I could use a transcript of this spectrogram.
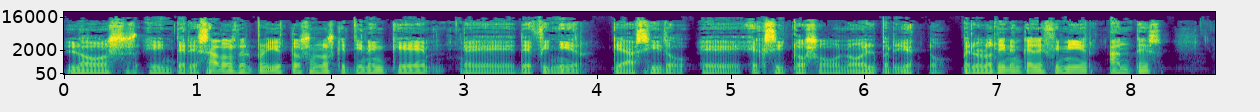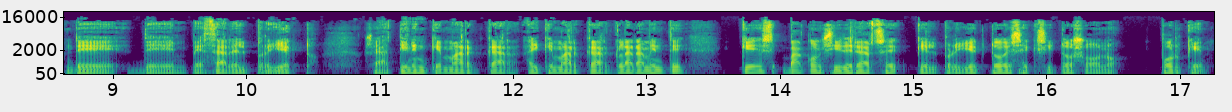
Los interesados del proyecto son los que tienen que eh, definir que ha sido eh, exitoso o no el proyecto, pero lo tienen que definir antes de, de, empezar el proyecto. O sea, tienen que marcar, hay que marcar claramente qué va a considerarse que el proyecto es exitoso o no porque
